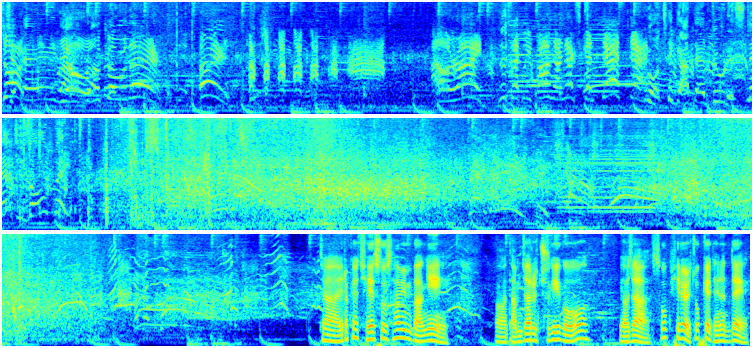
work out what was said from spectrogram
suck. Yo, look over there. Hey. All right, looks like we found our next contestant. We're gonna take out that dude and snatch his old lady. Take it easy. Shut up. 자, 이렇게 죄수 3인방이 어, 남자를 죽이고 여자 소피를 쫓게 되는데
